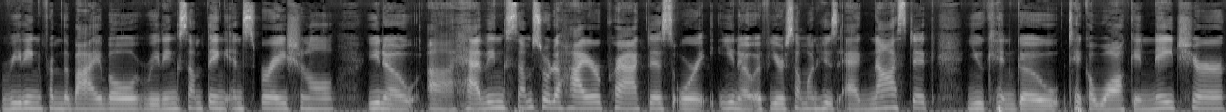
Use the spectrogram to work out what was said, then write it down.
reading from the Bible, reading something inspirational, you know, uh, having some sort of higher practice. Or, you know, if you're someone who's agnostic, you can go take a walk in nature,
